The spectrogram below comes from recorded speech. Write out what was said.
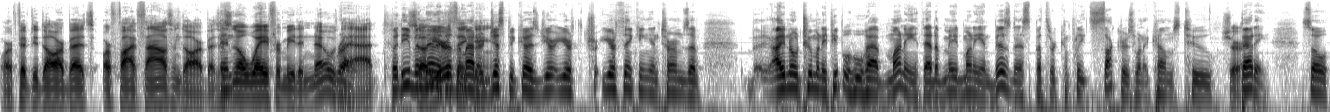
or $50 bets or $5,000 bets. There's And- no way for me to know that. But even So then, it doesn't matter. Just because you're you're tr- you're thinking in terms of, I know too many people who have money that have made money in business, but they're complete suckers when it comes to Sure. betting. So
